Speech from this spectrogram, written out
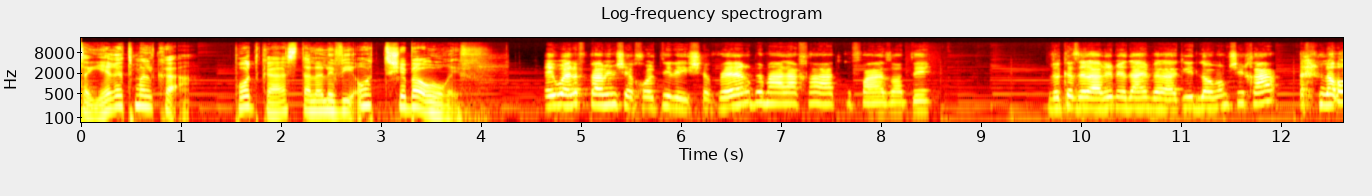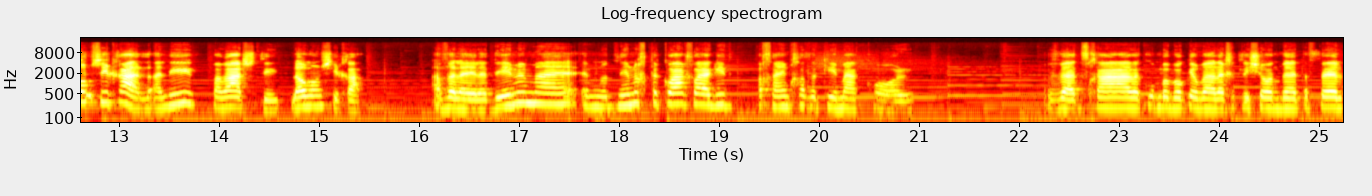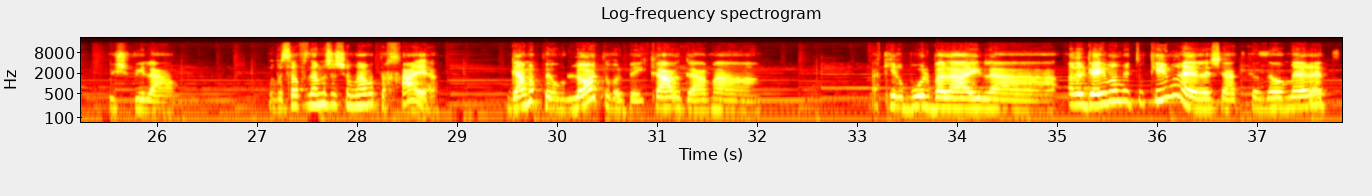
סיירת מלכה, פודקאסט על הלוויות שבעורף. היו אלף פעמים שיכולתי להישבר במהלך התקופה הזאתי, וכזה להרים ידיים ולהגיד לא ממשיכה, לא ממשיכה, אני פרשתי, לא ממשיכה. אבל הילדים הם, הם נותנים לך את הכוח להגיד החיים חזקים מהכל. ואת צריכה לקום בבוקר וללכת לישון ולטפל בשבילם. ובסוף זה מה ששומר אותה חיה. גם הפעולות, אבל בעיקר גם ה... הקרבול בלילה, הרגעים המתוקים האלה שאת כזה אומרת,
